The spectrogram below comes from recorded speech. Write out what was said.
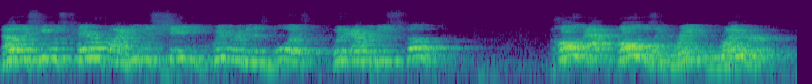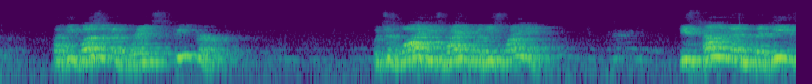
In other words, he was terrified. He was shaking, quivering in his voice whenever he spoke. Paul, Paul was a great writer, but he wasn't a great speaker. Which is why he's writing what he's writing. He's telling them that he is,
